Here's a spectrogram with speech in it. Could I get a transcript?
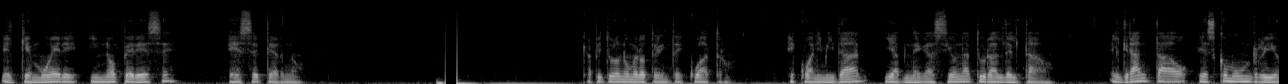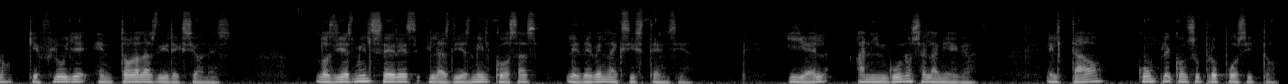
El que muere y no perece es eterno. Capítulo número 34. Ecuanimidad y abnegación natural del Tao. El gran Tao es como un río que fluye en todas las direcciones. Los diez mil seres y las diez mil cosas le deben la existencia, y él a ninguno se la niega. El Tao cumple con su propósito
